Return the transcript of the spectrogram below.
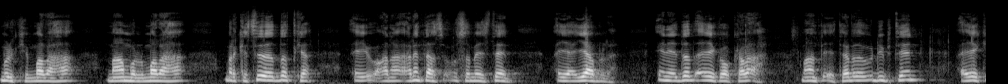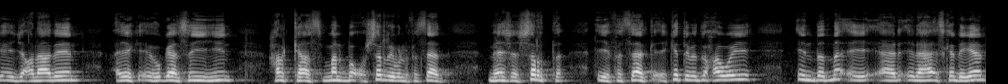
mulki ma laha maamul ma laha. Marka sida dadka ay arrintaas u samaysteen ayaa yaab leh. Inay dad ayakoo kale ah maanta ay talada u dhibteen ayaka ay jeclaadeen ayaka ay hoggaansan yihiin halkaas manbacu shari walfasaad meesha sharta iyo fasaadka ay ka timid waxaa weeye in dadna ay ilaaha iska dhigeen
